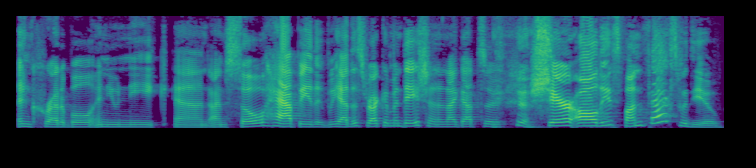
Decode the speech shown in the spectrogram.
incredible and unique. And I'm so happy that we had this recommendation and I got to yes. share all these fun facts with you.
